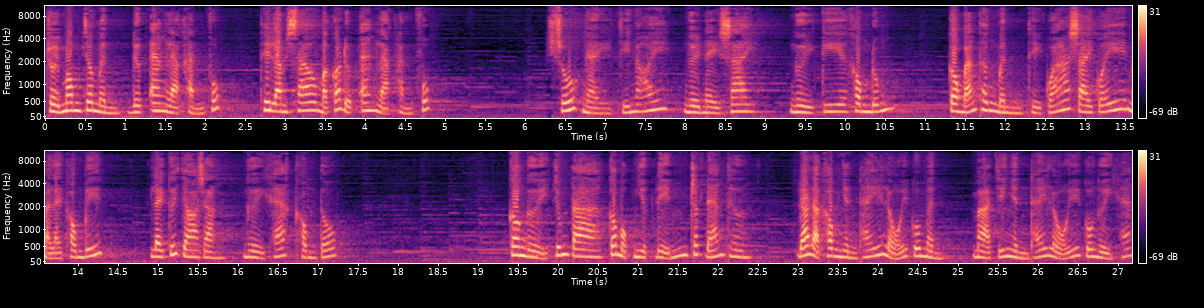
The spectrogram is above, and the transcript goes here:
rồi mong cho mình được an lạc hạnh phúc, thì làm sao mà có được an lạc hạnh phúc? Suốt ngày chỉ nói người này sai, người kia không đúng, còn bản thân mình thì quá sai quấy mà lại không biết, lại cứ cho rằng người khác không tốt. Con người chúng ta có một nhược điểm rất đáng thương, đó là không nhìn thấy lỗi của mình mà chỉ nhìn thấy lỗi của người khác.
